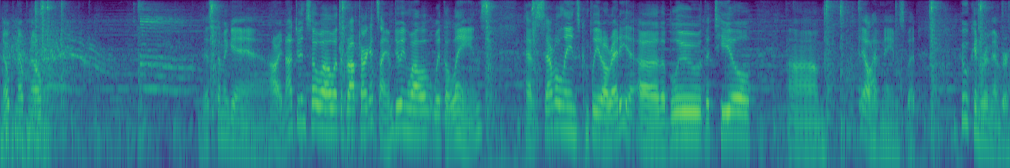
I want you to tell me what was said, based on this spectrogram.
nope, nope, nope. Missed them again. Alright, not doing so well with the drop targets. I am doing well with the lanes. Have several lanes complete already. Uh, the blue, the teal, um, they all have names, but who can remember?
